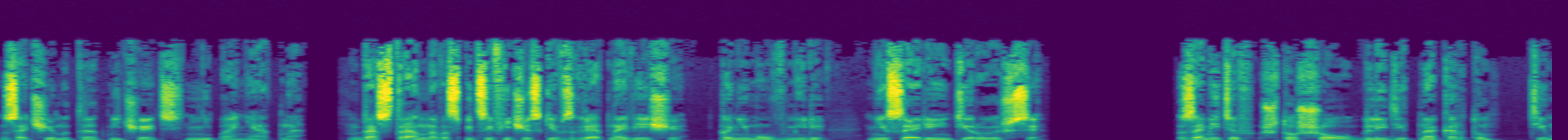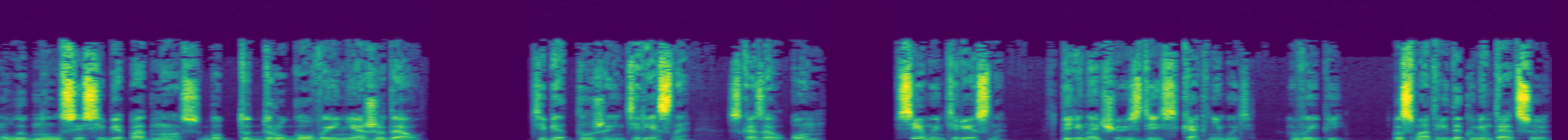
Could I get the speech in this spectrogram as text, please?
Зачем это отмечать, непонятно. До странного специфический взгляд на вещи, по нему в мире не сориентируешься. Заметив, что шоу глядит на карту, Тим улыбнулся себе под нос, будто другого и не ожидал. «Тебе тоже интересно», — сказал он. «Всем интересно. Переночуй здесь как-нибудь, выпей, посмотри документацию».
